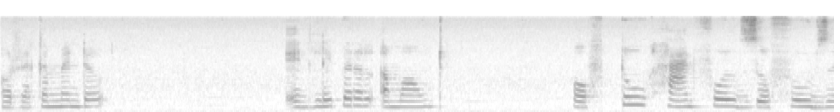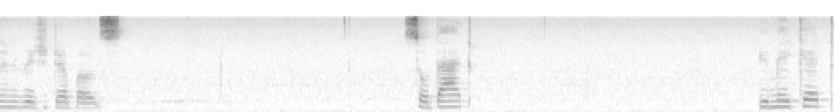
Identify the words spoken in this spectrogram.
are recommended in liberal amount of two handfuls of fruits and vegetables. So that you may get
